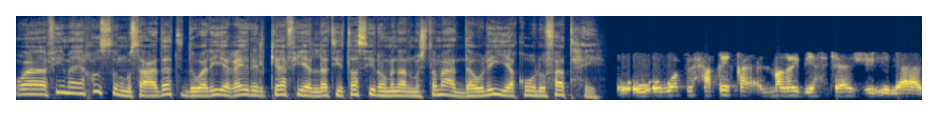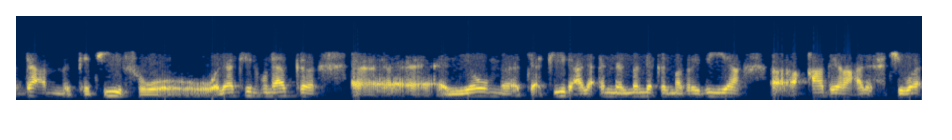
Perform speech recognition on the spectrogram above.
وفيما يخص المساعدات الدولية غير الكافية التي تصل من المجتمع الدولي يقول فتحي. وفي الحقيقة المغرب يحتاج إلى دعم كثيف ولكن هناك آه، اليوم تأكيد على أن المملكة المغربية آه، قادرة على احتواء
